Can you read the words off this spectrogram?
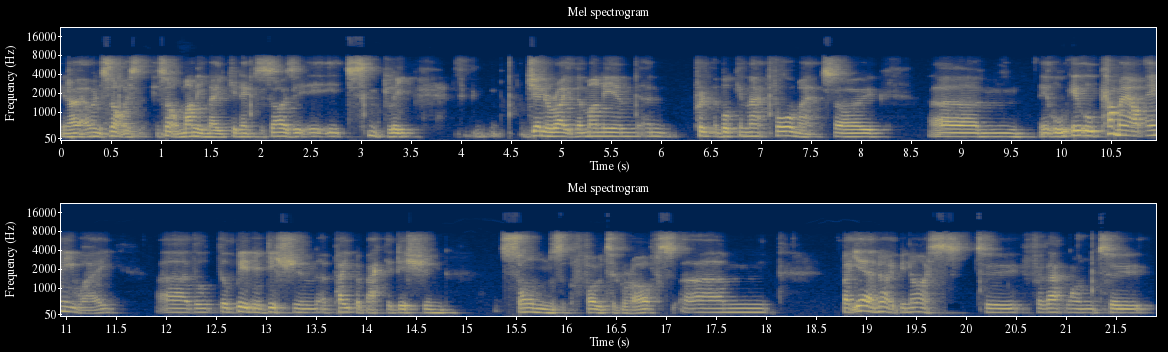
you know, I mean, it's not it's, not a money making exercise. It, it, it's simply generate the money and, and print the book in that format. So um, it will it will come out anyway. Uh, there'll, there'll be an edition, a paperback edition, Son's photographs. Um, but yeah, no, it'd be nice to for that one to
